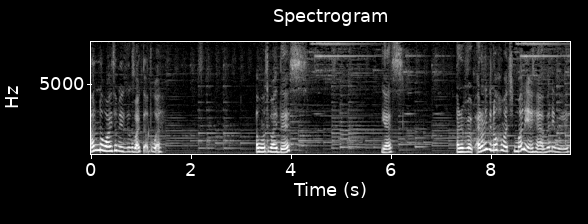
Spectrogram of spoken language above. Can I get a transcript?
I don't know why you told me to go back the other way. I want to buy this. Yes. I don't, I don't even know how much money I have anyways.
